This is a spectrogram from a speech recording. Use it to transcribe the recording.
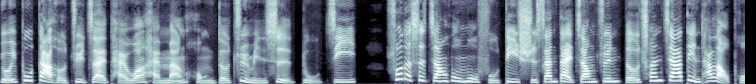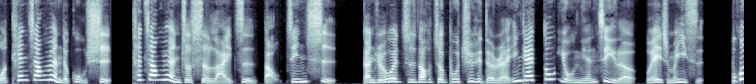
有一部大和剧在台湾还蛮红的，剧名是《赌鸡》，说的是江户幕府第十三代将军德川家定他老婆天将院的故事。天将院就是来自岛津氏，感觉会知道这部剧的人应该都有年纪了。喂，什么意思？不过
